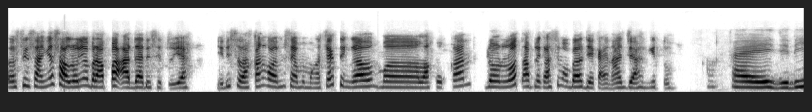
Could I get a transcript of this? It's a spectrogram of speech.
eh, sisanya saldonya berapa ada di situ ya. Jadi silahkan kalau misalnya mau mengecek tinggal melakukan download aplikasi mobile JKN aja gitu. Oke, okay, jadi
